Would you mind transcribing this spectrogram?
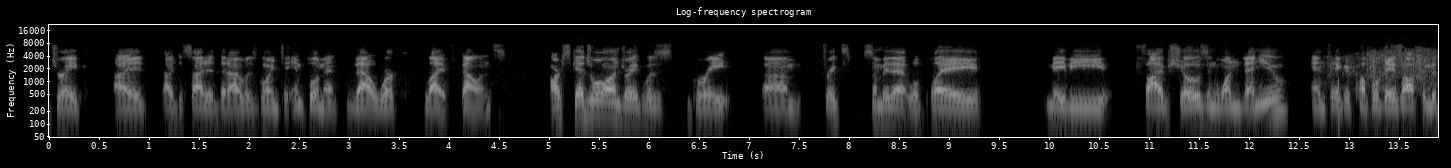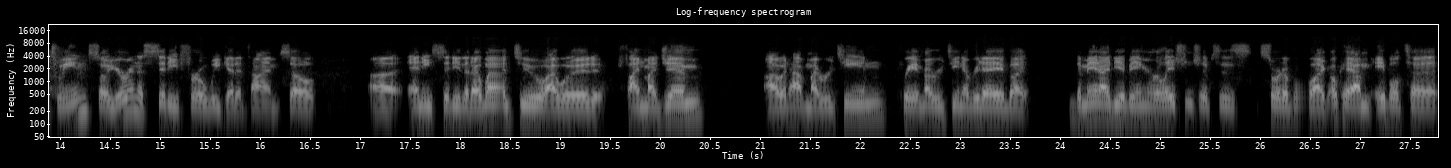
Drake, I I decided that I was going to implement that work life balance. Our schedule on Drake was great. Um, Drake's somebody that will play maybe five shows in one venue and take a couple days off in between. So you're in a city for a week at a time. So uh, any city that I went to, I would find my gym. I would have my routine, create my routine every day. But the main idea being relationships is sort of like, okay, I'm able to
